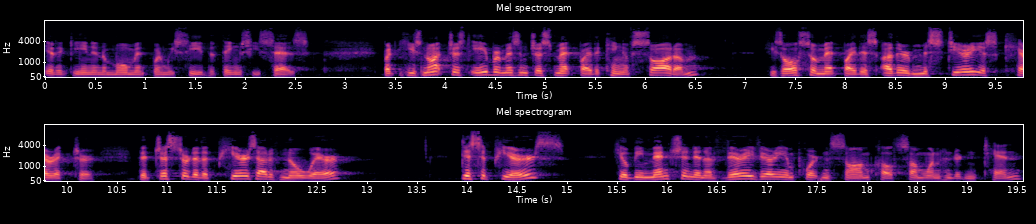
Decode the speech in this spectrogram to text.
it again in a moment when we see the things he says. But he's not just, Abram isn't just met by the king of Sodom. He's also met by this other mysterious character that just sort of appears out of nowhere, disappears. He'll be mentioned in a very, very important psalm called Psalm 110,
